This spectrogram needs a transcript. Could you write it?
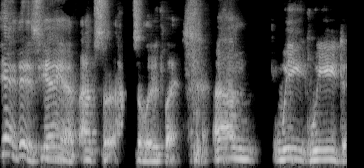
Yeah, it is. Yeah, yeah, absolutely. absolutely. Um, we we'd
